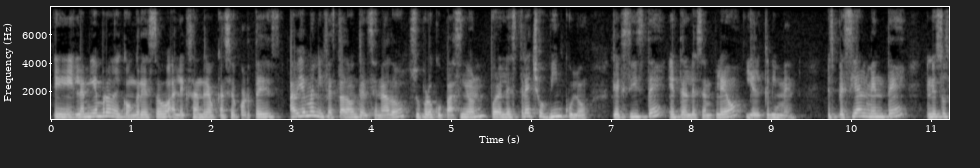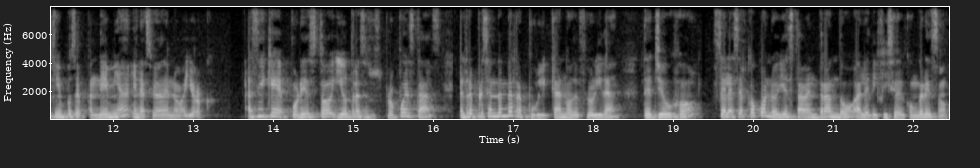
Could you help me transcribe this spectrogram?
eh, la miembro del Congreso, Alexandria Ocasio Cortés, había manifestado ante el Senado su preocupación por el estrecho vínculo que existe entre el desempleo y el crimen, especialmente en estos tiempos de pandemia en la ciudad de Nueva York. Así que, por esto y otras de sus propuestas, el representante republicano de Florida, Ted Yoho, se le acercó cuando ella estaba entrando al edificio del Congreso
